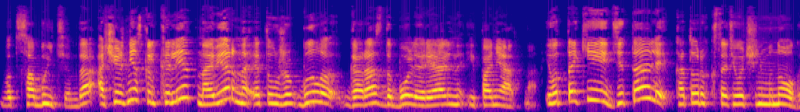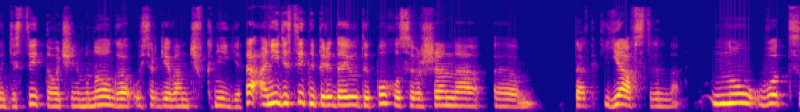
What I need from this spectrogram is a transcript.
вот событием, да, а через несколько лет, наверное, это уже было гораздо более реально и понятно. И вот такие детали, которых, кстати, очень много, действительно очень много у Сергея Ивановича в книге, да, они действительно передают эпоху совершенно э, так явственно. Ну, вот,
